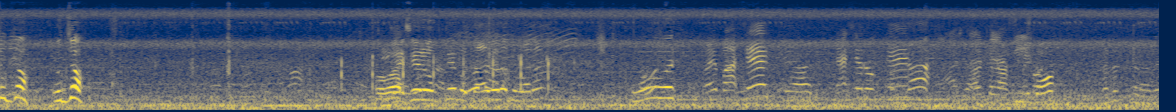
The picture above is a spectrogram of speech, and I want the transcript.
रुक जाओ रुक जाओ। कैसे रोकते बता जरा दोबारा। ओए। भाई कैसे रोकते गलत खड़ा है।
